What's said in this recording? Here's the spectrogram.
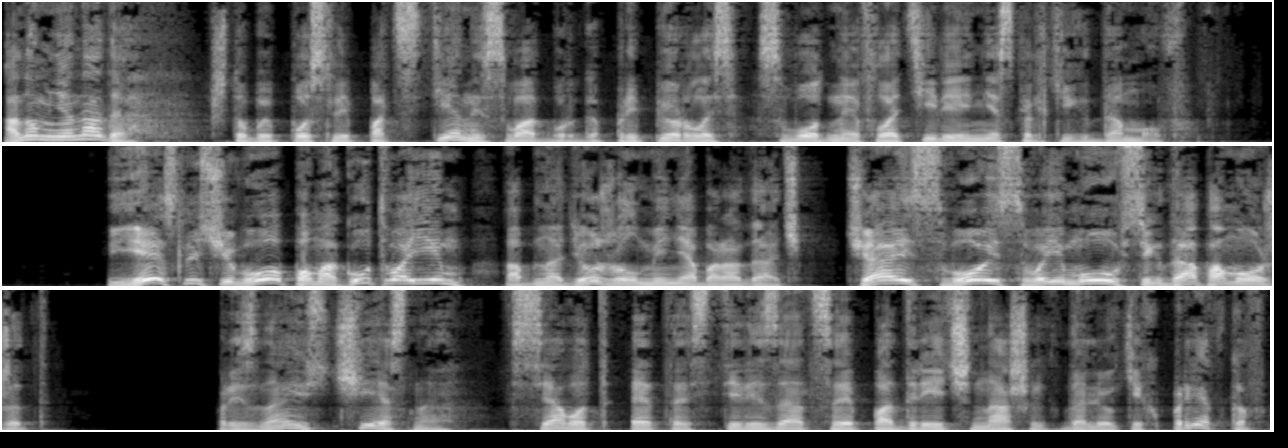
Оно мне надо, чтобы после подстены Сватбурга приперлась сводная флотилия нескольких домов. «Если чего, помогу твоим!» — обнадежил меня бородач. «Чай свой своему всегда поможет!» Признаюсь честно, вся вот эта стилизация под речь наших далеких предков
